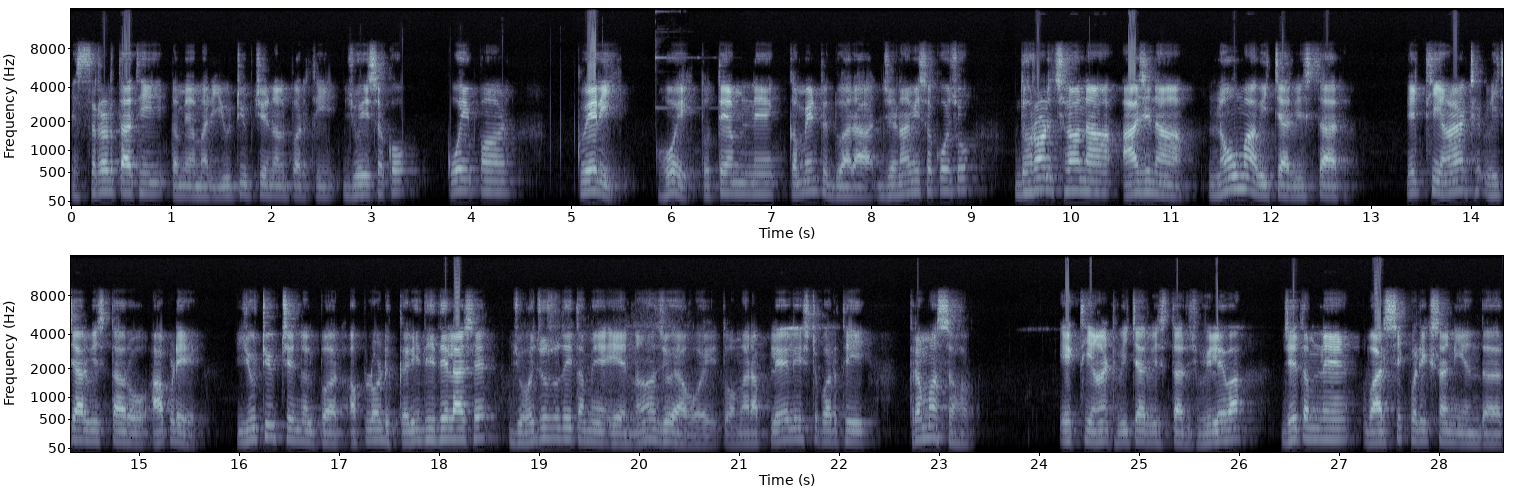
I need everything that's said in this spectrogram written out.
એ સરળતાથી તમે અમારી યુટ્યુબ ચેનલ પરથી જોઈ શકો. કોઈ પણ ક્વેરી હોય તો તેમને કમેન્ટ દ્વારા જણાવી શકો છો. ધોરણ છના આજના નવમાં વિચાર વિસ્તાર એકથી આઠ વિચાર વિસ્તારો આપણે યુટ્યુબ ચેનલ પર અપલોડ કરી દીધેલા છે. જો હજુ સુધી તમે એ ન જોયા હોય તો અમારા પ્લેલિસ્ટ પરથી ક્રમશઃ એકથી આઠ વિચાર વિસ્તાર જોઈ લેવા. જે તમને વાર્ષિક પરીક્ષાની અંદર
